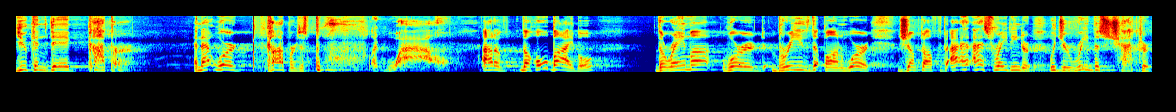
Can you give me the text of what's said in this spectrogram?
you can dig copper. And that word copper just like, wow. Out of the whole Bible, the Rhema word, breathed upon word, jumped off. The, I asked Ray Radine, would you read this chapter?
